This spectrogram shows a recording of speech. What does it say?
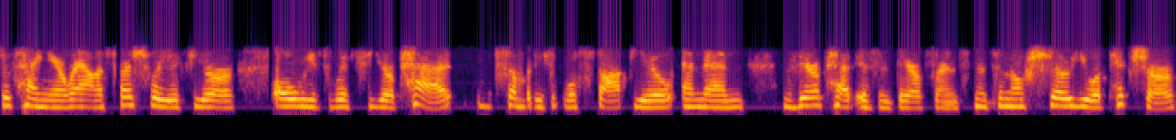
just hanging around, especially if you're always with your pet, somebody will stop you and then their pet isn't there, for instance, and they'll show you a picture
